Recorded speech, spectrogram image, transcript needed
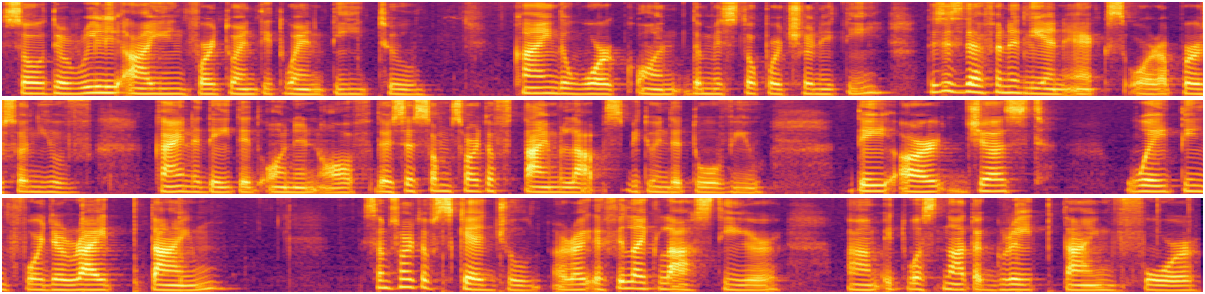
So they're really eyeing for 2020 to kind of work on the missed opportunity. This is definitely an ex or a person you've kind of dated on and off. There's a, some sort of time lapse between the two of you. They are just waiting for the right time some sort of schedule all right i feel like last year um, it was not a great time for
